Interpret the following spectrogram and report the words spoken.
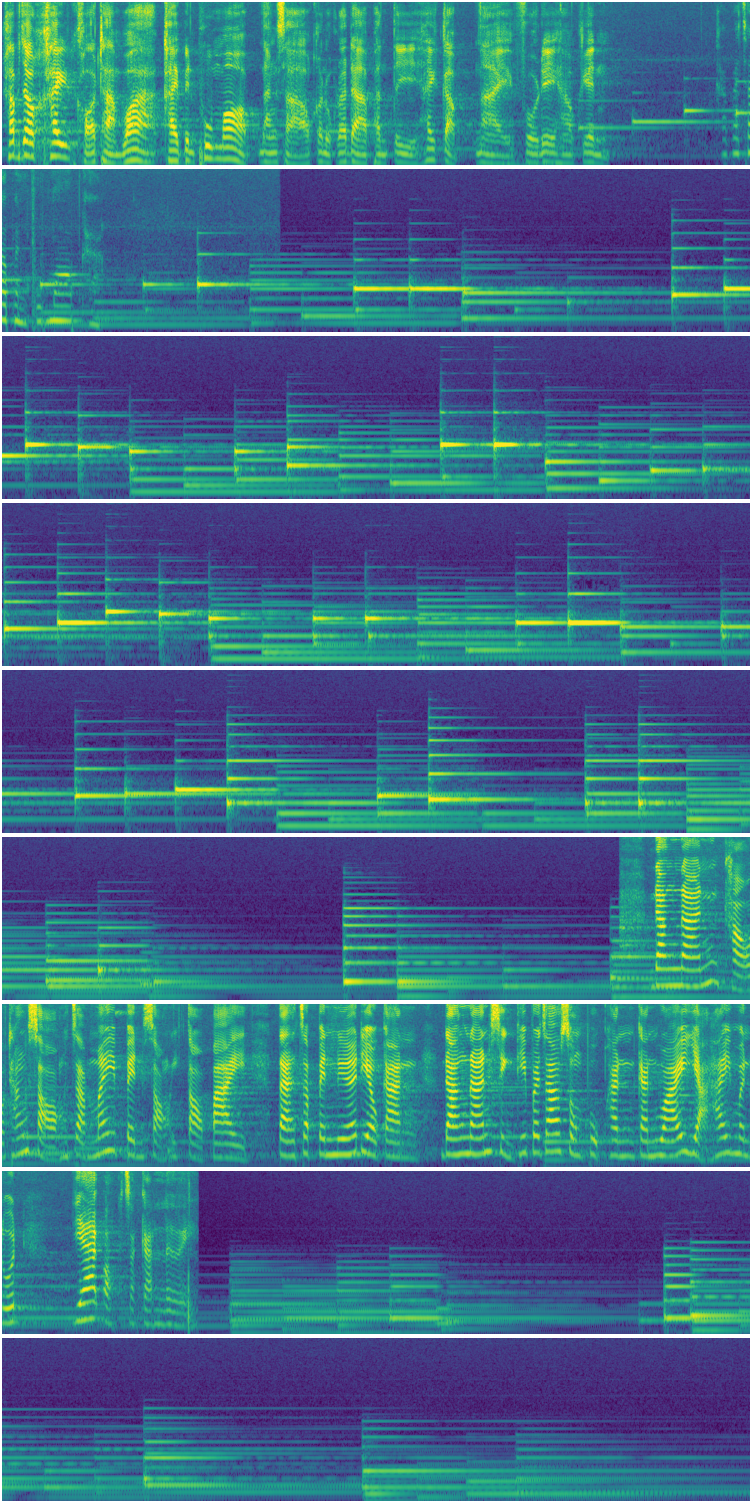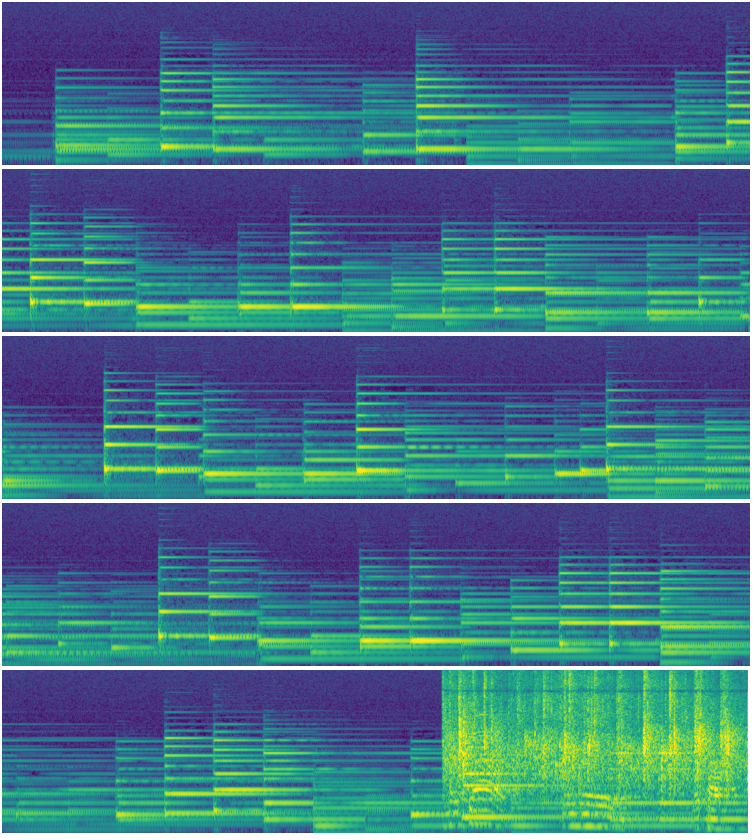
ข้าพเจ้าใครขอถามว่าใครเป็นผู้มอบนางสาวกนกระดาพันตีให้กับนายโฟเดฮาวเกนข้าพเจ้าเป็นผู้มอบค่ะ ดังนั้นเขาทั้งสองจะไม่เป็นสองอีกต่อไป แต่จะเป็นเนื้อเดียวกัน ดังนั้นสิ่งที่พระเจ้าทรงผูกพันกันไว้อย่าให้มนุษย์แยกออกจากกันเลย นนะครับ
